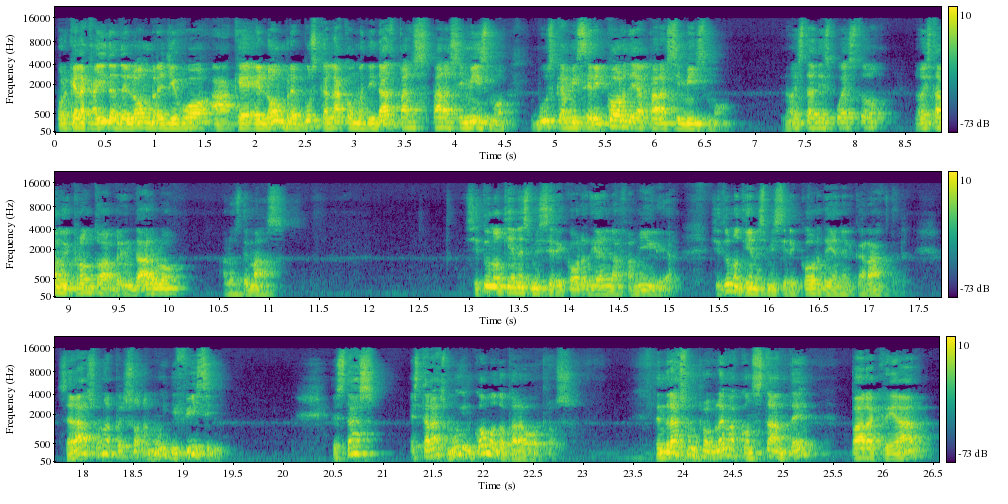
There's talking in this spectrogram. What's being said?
porque la caída del hombre llevó a que el hombre busca la comodidad para, sí mismo, busca misericordia para sí mismo. No está dispuesto, no está muy pronto a brindarlo a los demás. Si tú no tienes misericordia en la familia, si tú no tienes misericordia en el carácter, serás una persona muy difícil. Estás, estarás muy incómodo para otros tendrás un problema constante para crear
